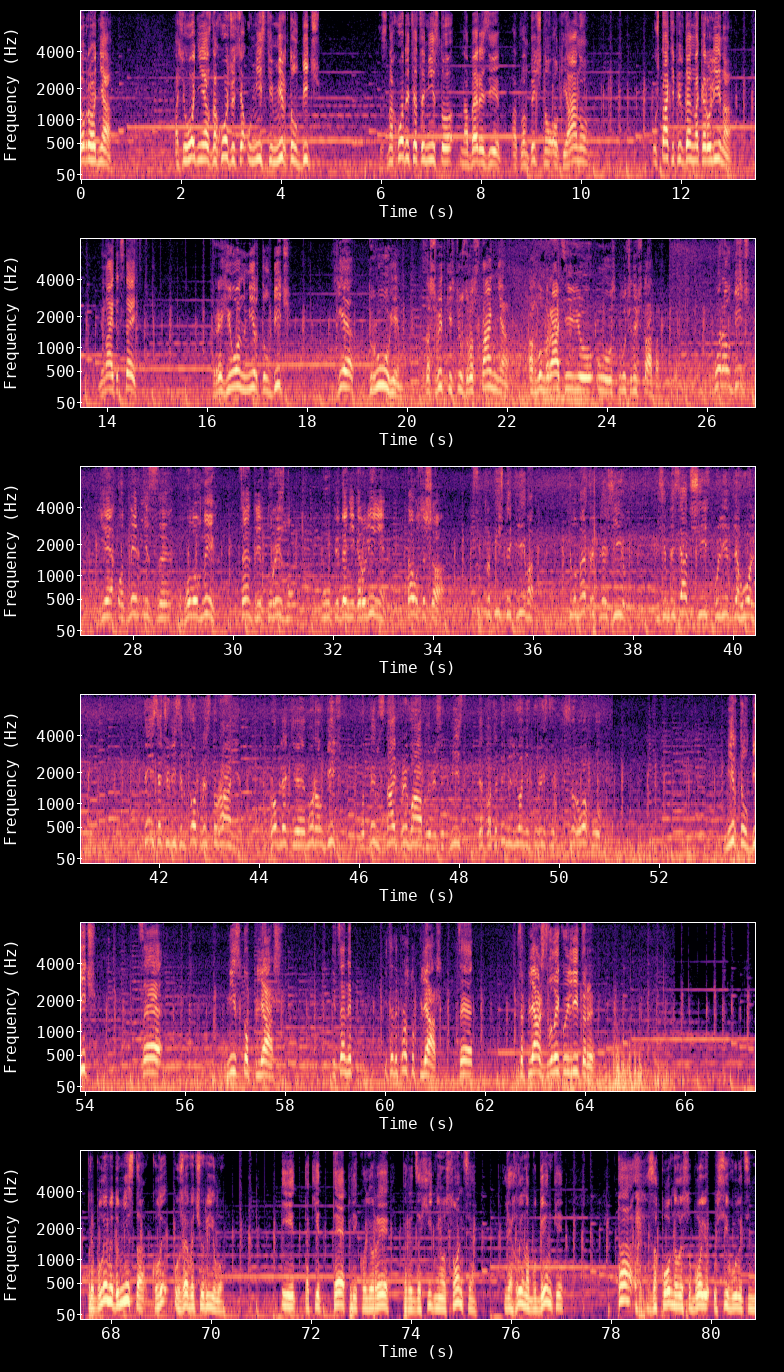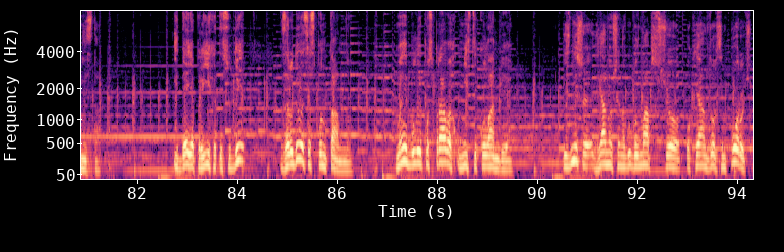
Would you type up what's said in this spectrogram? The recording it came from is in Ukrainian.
Доброго дня! А сьогодні я знаходжуся у місті Міртл Біч. Знаходиться це місто на березі Атлантичного океану у штаті Південна Кароліна, United States. Регіон Міртл Біч є другим за швидкістю зростання агломерацією у Сполучених Штатах. Корал Біч є одним із головних центрів туризму у Південній Кароліні та у США. Субтропічний клімат, кілометри пляжів, 86 полів для гольфу, 1800 ресторанів роблять е, Морал Біч одним з найпривабливіших місць для 20 мільйонів туристів щороку. Міртл Біч це місто пляж. І це не, і це не просто пляж, це, це пляж з великої літери. Прибули ми до міста, коли уже вечоріло. І такі теплі кольори передзахіднього сонця лягли на будинки та заповнили собою усі вулиці міста. Ідея приїхати сюди зародилася спонтанно. Ми були по справах у місті Коламбія. Пізніше, глянувши на Google Maps, що океан зовсім поруч,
